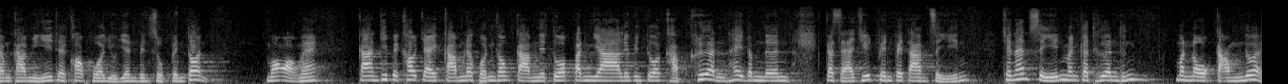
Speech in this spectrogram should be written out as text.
ทำกรรมอย่างนี้จะครอบครัวอยู่เย็นเป็นสุขเป็นต้น มองออกไหมการที่ไปเข้าใจกรรมและผลของกรรมในตัวปัญญาเลยเป็นตัวขับเคลื่อนให้ดำเนินกระแสชีวิตเป็นไปตามศีล ฉะนั้นศีลมันกระเทือนถึงมโนกรรมด้วย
